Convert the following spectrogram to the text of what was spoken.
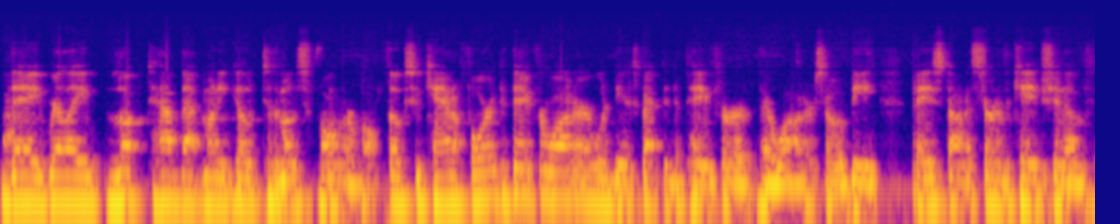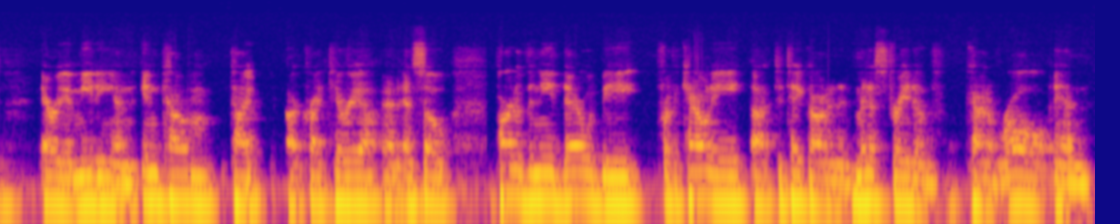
They really look to have that money go to the most vulnerable. Folks who can't afford to pay for water would be expected to pay for their water. So it would be based on a certification of area median income type uh, criteria. And, and so part of the need there would be for the county uh, to take on an administrative kind of role in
